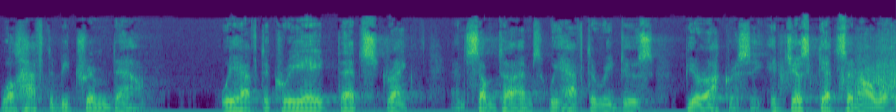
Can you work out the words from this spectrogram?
will have to be trimmed down. We have to create that strength, and sometimes we have to reduce bureaucracy. It just gets in our way.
